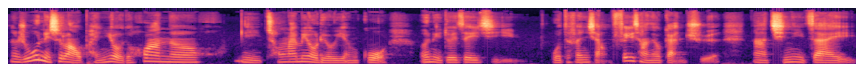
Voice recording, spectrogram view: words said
那如果你是老朋友的话呢，你从来没有留言过，而你对这一集我的分享非常有感觉，那请你在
